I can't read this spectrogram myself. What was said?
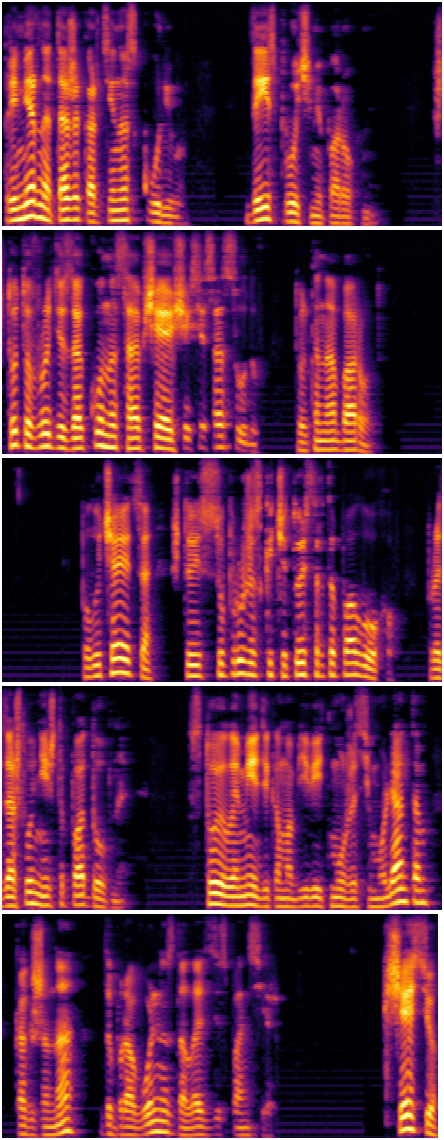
Примерно та же картина с куревом, да и с прочими пороками. Что-то вроде закона сообщающихся сосудов, только наоборот. Получается, что и с супружеской четой стратополохов произошло нечто подобное. Стоило медикам объявить мужа симулянтом, как жена добровольно сдалась в диспансер. К счастью,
